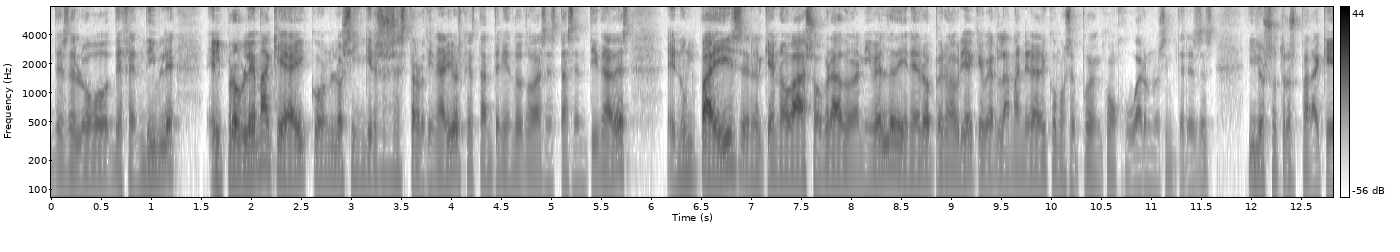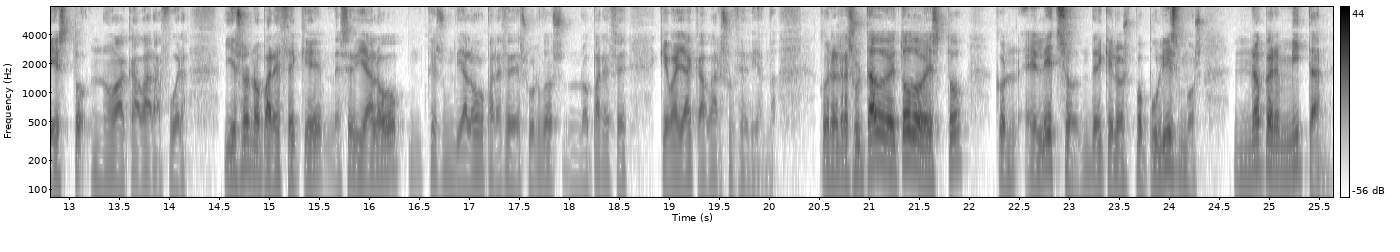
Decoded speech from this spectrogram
desde luego defendible el problema que hay con los ingresos extraordinarios que están teniendo todas estas entidades en un país en el que no va sobrado a nivel de dinero, pero habría que ver la manera de cómo se pueden conjugar unos intereses y los otros para que esto no acabara fuera. Y eso no parece que ese diálogo, que es un diálogo parece de zurdos, no parece que vaya a acabar sucediendo. Con el resultado de todo esto, con el hecho de que los populismos no permitan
